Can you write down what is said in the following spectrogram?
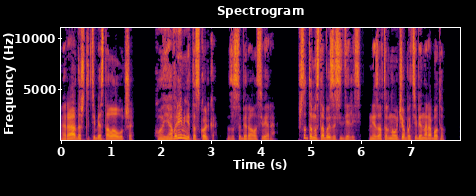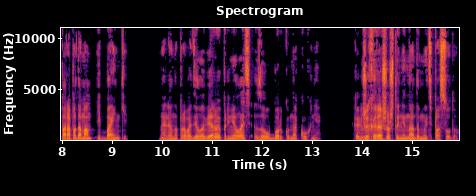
Рада, что тебе стало лучше. Ой, а времени-то сколько? Засобиралась Вера. Что-то мы с тобой засиделись. Мне завтра на учебу, тебе на работу. Пора по домам и баньки. Алена проводила Веру и принялась за уборку на кухне. Как же хорошо, что не надо мыть посуду.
